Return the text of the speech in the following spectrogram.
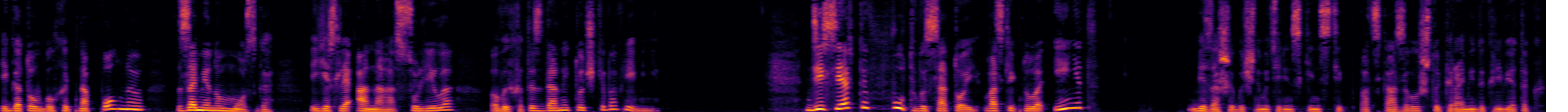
и готов был хоть на полную замену мозга, если она сулила выход из данной точки во времени. «Десерты в фут высотой!» — воскликнула Инет. Безошибочный материнский инстинкт подсказывал, что пирамида креветок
